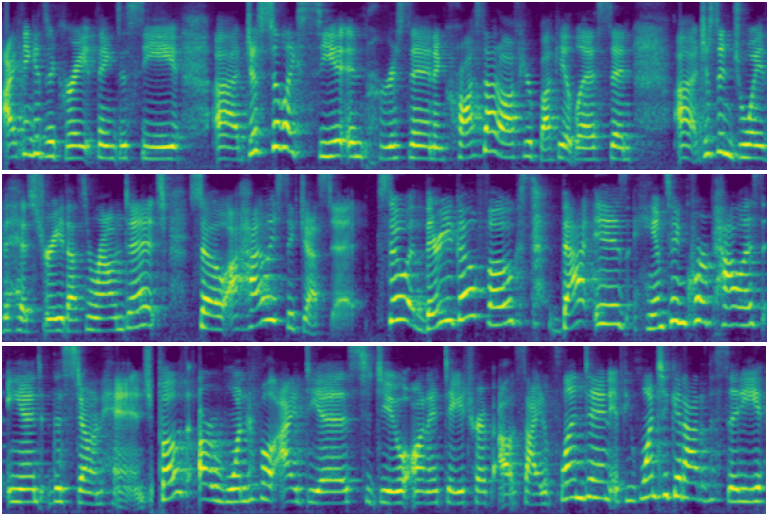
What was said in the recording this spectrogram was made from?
I think it's a great thing to see uh, just to like see it in person and cross that off your bucket list and uh, just enjoy the history that's around it. So I highly suggest it. So there you go folks, that is Hampton Court Palace and the Stonehenge. Both are wonderful ideas to do on a day trip outside of London. If you want to get out of the city,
